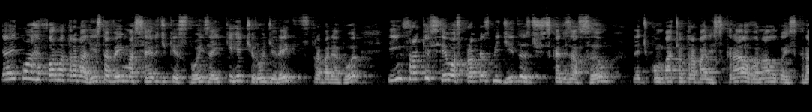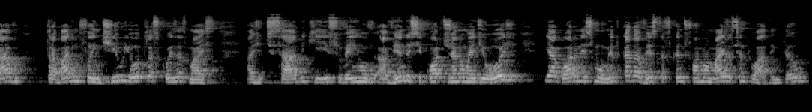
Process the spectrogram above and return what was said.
E aí, com a reforma trabalhista, veio uma série de questões aí que retirou direitos do trabalhador e enfraqueceu as próprias medidas de fiscalização, né, de combate ao trabalho escravo, análogo a escravo, trabalho infantil e outras coisas mais. A gente sabe que isso vem havendo esse corte já não é de hoje e agora nesse momento cada vez está ficando de forma mais acentuada. Então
